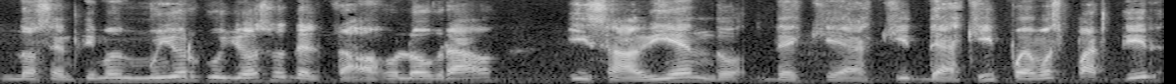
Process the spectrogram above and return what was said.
nos sentimos muy orgullosos del trabajo logrado y sabiendo de que aquí, de aquí podemos partir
